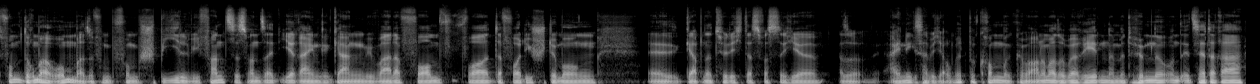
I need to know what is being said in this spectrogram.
vom Drumherum, also vom, vom Spiel. Wie fandest du es? Wann seid ihr reingegangen? Wie war da vor, vor, davor die Stimmung? Äh, gab natürlich das, was du hier, also einiges habe ich auch mitbekommen, können wir auch nochmal drüber reden, mit Hymne und etc.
